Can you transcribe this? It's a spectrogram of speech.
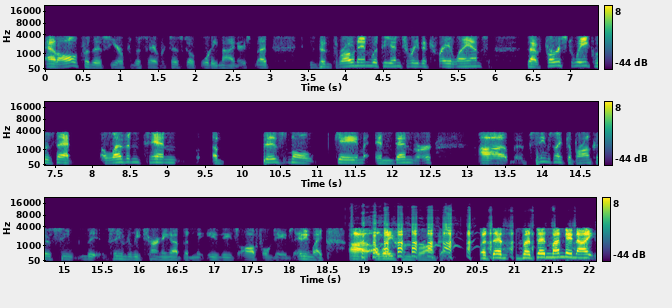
at all for this year for the San Francisco 49ers. But he's been thrown in with the injury to Trey Lance. That first week was that 11 10 abysmal game in Denver uh, seems like the Broncos seem seem to be turning up in the, these awful games. Anyway, uh, away from Broncos, but then but then Monday night,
